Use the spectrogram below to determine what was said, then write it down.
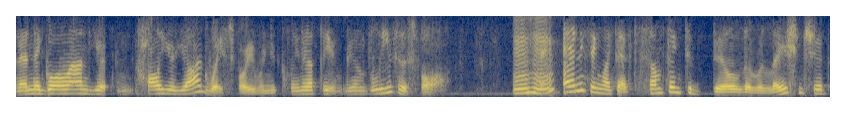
then they go around your haul your yard waste for you when you're cleaning up the, you know, the leaves this fall. Mm-hmm. Anything like that, something to build a relationship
